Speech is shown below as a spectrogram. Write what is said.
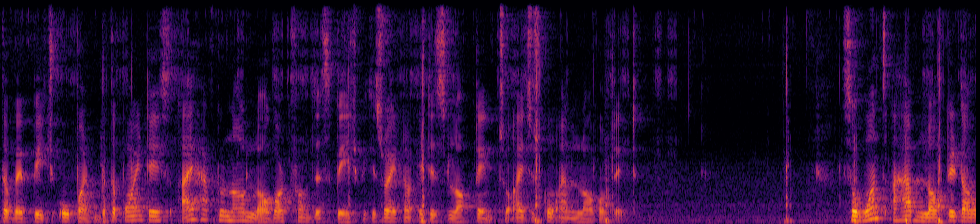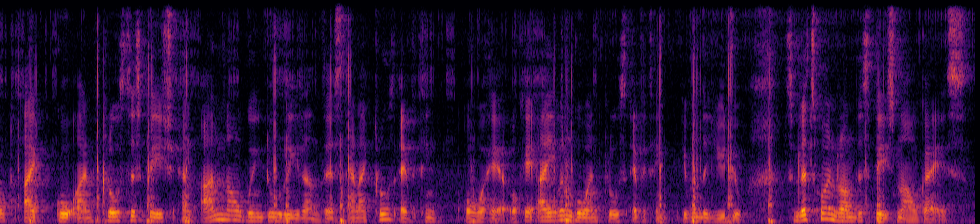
the web page open but the point is I have to now log out from this page because right now it is locked in. So I just go and log out it so once I have locked it out I go and close this page and I'm now going to rerun this and I close everything over here okay? I even go and close everything even the YouTube. So let's go and run this page now guys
